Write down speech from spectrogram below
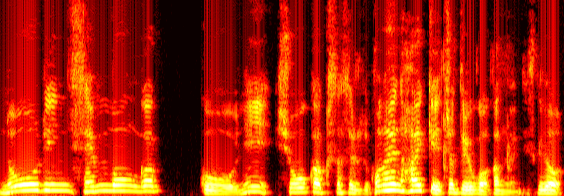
農林専門学校に昇格させると、この辺の背景ちょっとよくわかんないんですけど、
